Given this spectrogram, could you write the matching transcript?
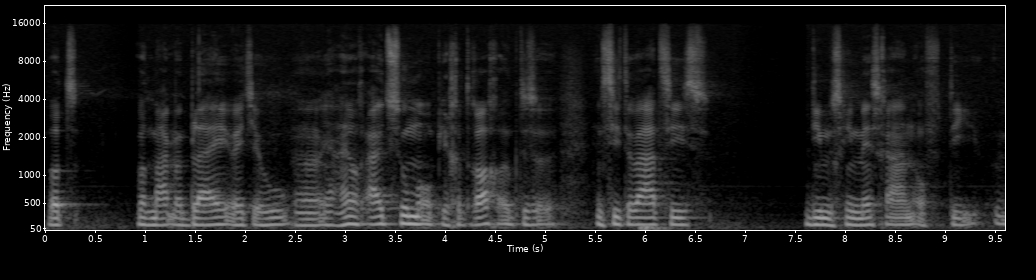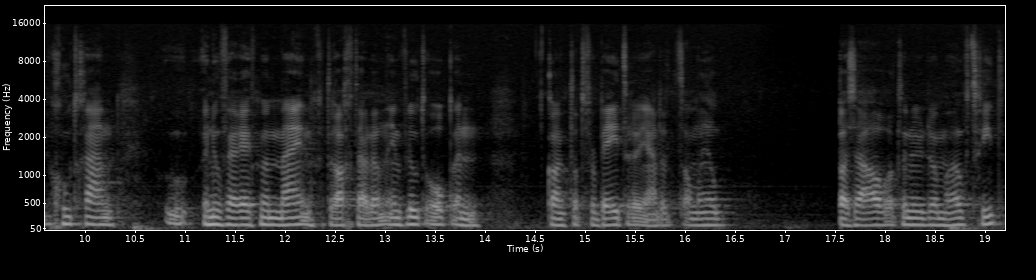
wat, wat maakt me blij, weet je, hoe eh, ja, heel erg uitzoomen op je gedrag, ook dus, eh, in situaties die misschien misgaan of die goed gaan. In hoeverre heeft mijn gedrag daar dan invloed op en kan ik dat verbeteren? Ja, dat is allemaal heel bazaal wat er nu door mijn hoofd schiet.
